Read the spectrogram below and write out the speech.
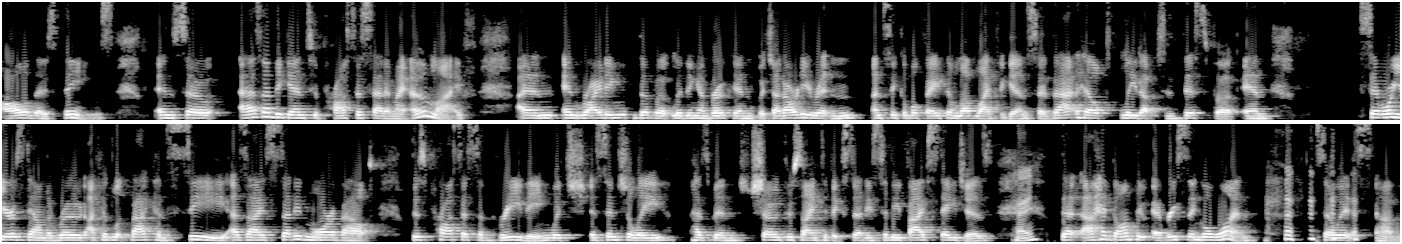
all of those things. And so as I began to process that in my own life and, and writing the book Living Unbroken, which I'd already written, Unsinkable Faith and Love Life Again. So that helped lead up to this book. And several years down the road, I could look back and see as I studied more about this process of grieving, which essentially has been shown through scientific studies to be five stages, okay. that I had gone through every single one. so it's, um,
